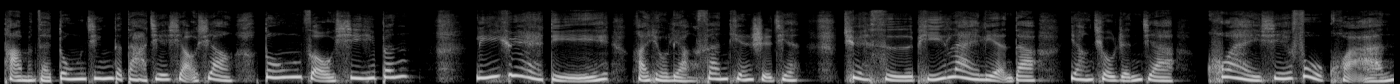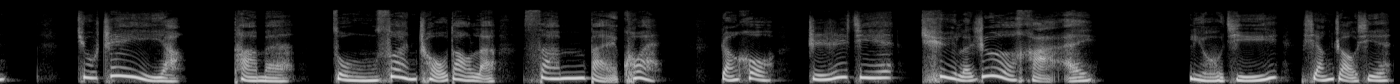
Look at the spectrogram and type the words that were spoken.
他们在东京的大街小巷东走西奔。离月底还有两三天时间，却死皮赖脸的央求人家快些付款。就这样，他们总算筹到了三百块，然后直接去了热海。柳吉想找些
